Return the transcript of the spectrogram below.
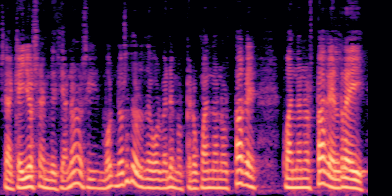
O sea que ellos decían, no, no, si nosotros devolveremos, pero cuando nos pague, cuando nos pague el rey,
